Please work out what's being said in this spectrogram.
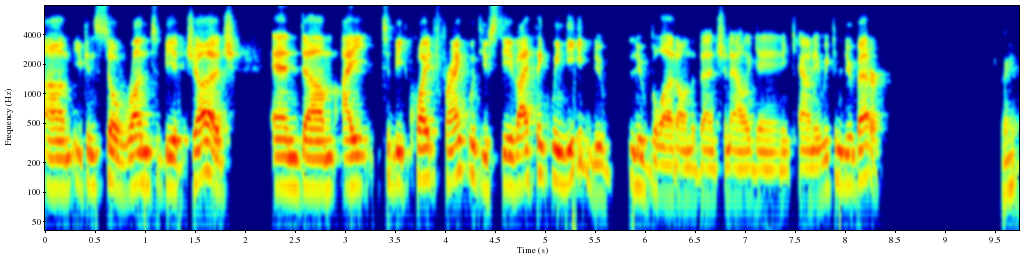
um, you can still run to be a judge and um, I, to be quite frank with you, Steve, I think we need new new blood on the bench in Allegheny County. We can do better. Great,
